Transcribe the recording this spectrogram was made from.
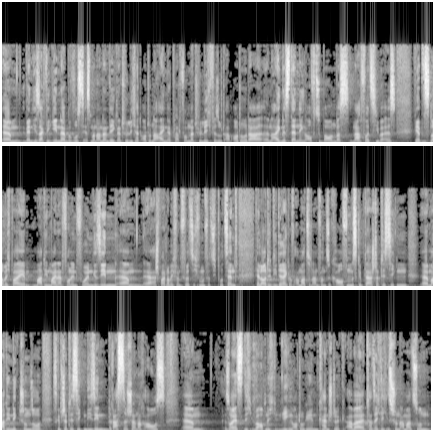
Ähm, wenn ihr sagt, wir gehen da bewusst erstmal einen anderen Weg. Natürlich hat Otto eine eigene Plattform, natürlich versucht Otto da ein eigenes Standing aufzubauen, was nachvollziehbar ist. Wir hatten es, glaube ich, bei Martin Meinert von den vorhin gesehen. Ähm, er sprach, glaube ich, von 40, 45 Prozent der Leute, die direkt auf Amazon anfangen zu kaufen. Es gibt da Statistiken, äh, Martin nickt schon so, es gibt Statistiken, die sehen drastischer noch aus. Ähm, soll jetzt nicht überhaupt nicht gegen Otto gehen, kein Stück, aber tatsächlich ist schon Amazon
